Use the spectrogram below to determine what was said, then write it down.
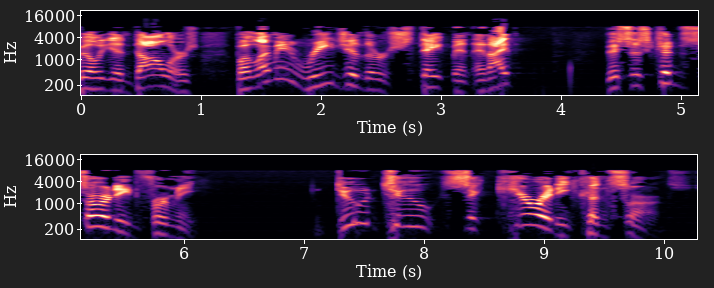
billion. But let me read you their statement. And I, this is concerning for me due to security concerns,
